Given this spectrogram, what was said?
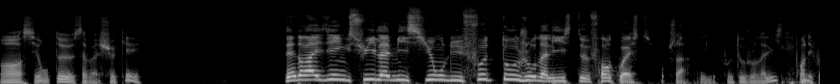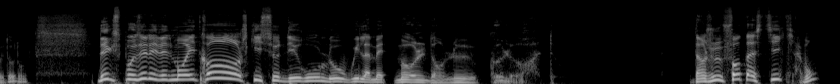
Oh, c'est honteux, ça va choquer. Dead Rising suit la mission du photojournaliste Frank West, pour ça, il est photojournaliste, il prend des photos donc, d'exposer l'événement étrange qui se déroule au Willamette Mall dans le Colorado. C'est un jeu fantastique, ah bon?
